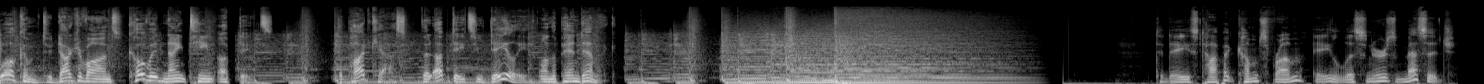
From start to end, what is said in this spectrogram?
Welcome to Dr. Vaughn's COVID 19 Updates, the podcast that updates you daily on the pandemic. Today's topic comes from a listener's message.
